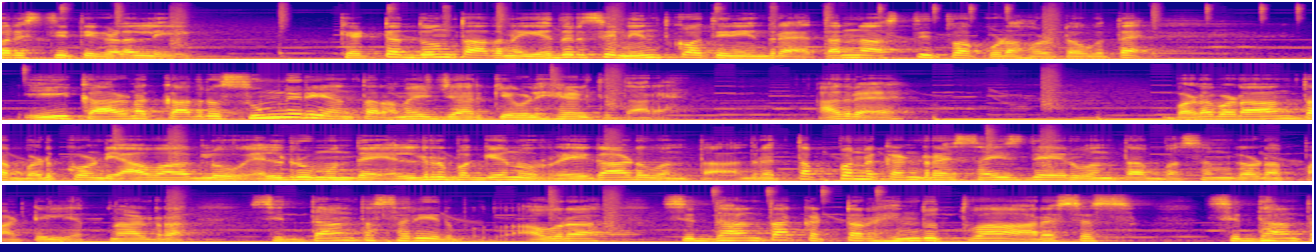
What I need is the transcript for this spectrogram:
ಪರಿಸ್ಥಿತಿಗಳಲ್ಲಿ ಕೆಟ್ಟದ್ದು ಅಂತ ಅದನ್ನು ಎದುರಿಸಿ ನಿಂತ್ಕೋತೀನಿ ಅಂದರೆ ತನ್ನ ಅಸ್ತಿತ್ವ ಕೂಡ ಹೊರಟೋಗುತ್ತೆ. ಈ ಕಾರಣಕ್ಕಾದರೂ ಸುಮ್ಮನಿರಿ ಅಂತ ರಮೇಶ್ ಜಾರಕಿಹೊಳಿ ಹೇಳ್ತಿದ್ದಾರೆ. ಆದರೆ ಬಡಬಡ ಅಂತ ಬಡ್ಕೊಂಡು ಯಾವಾಗಲೂ ಎಲ್ಲರೂ ಮುಂದೆ ಎಲ್ಲರ ಬಗ್ಗೆನೂ ರೇಗಾಡುವಂಥ ಅಂದರೆ ತಪ್ಪನ್ನು ಕಂಡ್ರೆ ಸಹಿಸದೇ ಇರುವಂಥ ಬಸನಗೌಡ ಪಾಟೀಲ್ ಯತ್ನಾಳ್ರ ಸಿದ್ಧಾಂತ ಸರಿ ಇರ್ಬೋದು. ಅವರ ಸಿದ್ಧಾಂತ ಕಟ್ಟರ್ ಹಿಂದುತ್ವ ಆರ್ ಎಸ್ ಎಸ್ ಸಿದ್ಧಾಂತ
